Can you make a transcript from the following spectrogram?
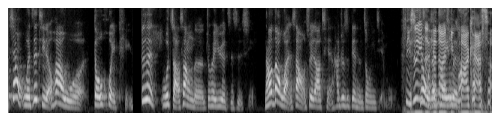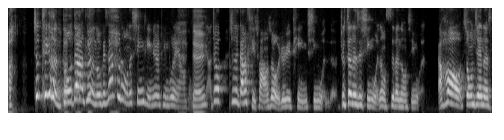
像我自己的话，我都会听，就是我早上的就会阅知识型，然后到晚上我睡觉前，它就是变成综艺节目。你是一整天都在听 podcast 啊？就听很多，当然听很多，可是在不同的心情就是听不一样的东西啊。就就是刚起床的时候，我就去听新闻的，就真的是新闻那种四分钟新闻。然后中间的时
